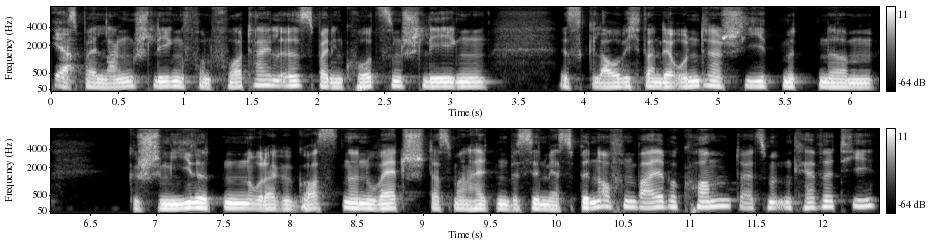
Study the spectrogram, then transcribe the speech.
ja. was bei langen Schlägen von Vorteil ist. Bei den kurzen Schlägen ist, glaube ich, dann der Unterschied mit einem geschmiedeten oder gegossenen Wedge, dass man halt ein bisschen mehr Spin auf den Ball bekommt als mit einem Cavity.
